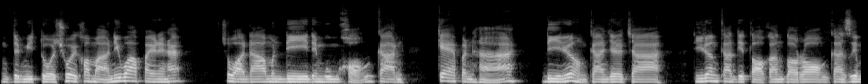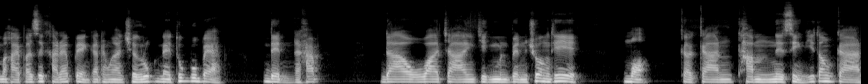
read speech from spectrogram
มันจะมีตัวช่วยเข้ามานี่ว่าไปนะฮะชวาดาวมันดีในมุมของการแก้ปัญหาดีเรื่องของการเจรจา ดีเรื่องการติดต่อการต่อรองการซื้อมาขายพัสดุขายแลกเปลี่ยนการทำงานเชิงรุกในทุกรูปแบบเด่นนะครับ ดาววาจาจริงๆ มันเป็นช่วงที่เหมาะกับการทำในสิ่งที่ต้องการ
